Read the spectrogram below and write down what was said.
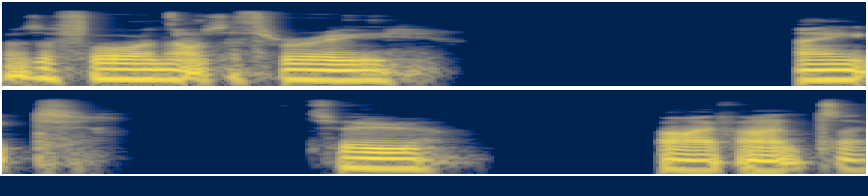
That was a four and that was a three eight, two, five. All right, so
